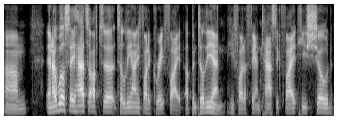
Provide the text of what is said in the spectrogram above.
Um, and I will say, hats off to, to Leon. He fought a great fight up until the end. He fought a fantastic fight. He showed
